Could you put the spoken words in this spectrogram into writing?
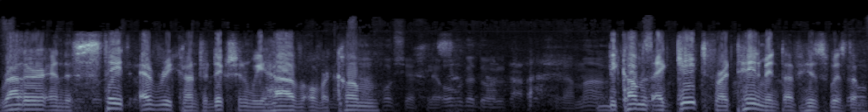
Rather, in the state, every contradiction we have overcome becomes a gate for attainment of His wisdom.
